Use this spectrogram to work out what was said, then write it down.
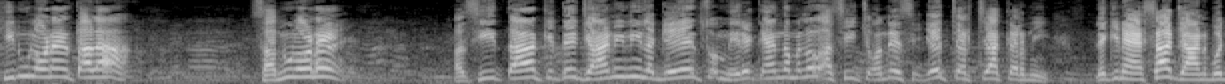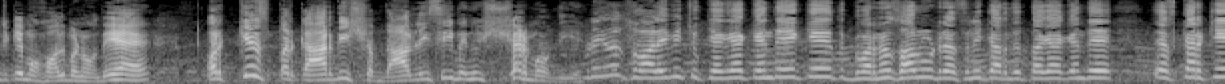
ਕਿਹਨੂੰ ਲਾਉਣਾ ਹੈ ਤਾਲਾ? ਸਾਨੂੰ ਲਾਉਣਾ ਅਸੀਂ ਤਾਂ ਕਿਤੇ ਜਾਣ ਹੀ ਨਹੀਂ ਲੱਗੇ। ਸੋ ਮੇਰੇ ਕਹਿਣ ਦਾ ਮਤਲਬ ਅਸੀਂ ਚਾਹੁੰਦੇ ਸੀਗੇ ਚਰਚਾ ਕਰਨੀ। ਲੇਕਿਨ ਐਸਾ ਜਾਣਬੁੱਝ ਕੇ ਮਾਹੌਲ ਬਣਾਉਂਦੇ ਹੈ ਔਰ ਕਿਸ ਪ੍ਰਕਾਰ ਦੀ ਸ਼ਬਦਾਵਲੀ ਸੀ ਮੈਨੂੰ ਸ਼ਰਮ ਆਉਂਦੀ ਹੈ। ਸਾਹਿਬ ਸਵਾਲ ਵੀ ਚੁੱਕਿਆ ਗਿਆ ਕਹਿੰਦੇ ਕਿ ਗਵਰਨਰ ਸਾਹਿਬ ਨੂੰ ਐਡਰੈਸ ਨਹੀਂ ਕਰ ਦਿੱਤਾ ਗਿਆ ਕਹਿੰਦੇ ਤੇ ਇਸ ਕਰਕੇ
